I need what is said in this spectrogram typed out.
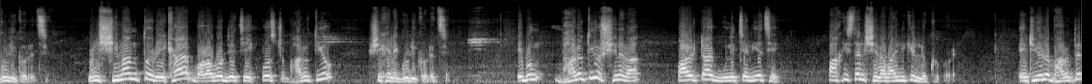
গুলি করেছে। মানে সীমান্ত রেখা বরাবর যে চেকপোস্ট ভারতীয়, সেখানে গুলি করেছে। এবং ভারতীয় সেনারা পাল্টা গুলি চালিয়েছে পাকিস্তান সেনাবাহিনীকে লক্ষ্য করে। এটি হলো ভারতের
